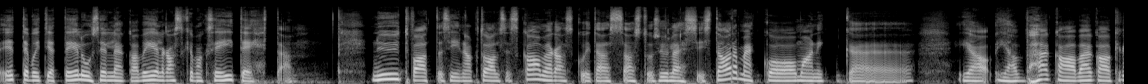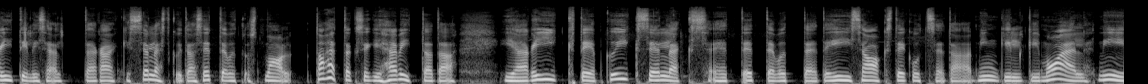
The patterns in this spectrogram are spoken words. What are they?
ettevõtjate elu sellega veel raskemaks ei tehta nüüd vaatasin Aktuaalses Kaameras, kuidas astus üles siis Tarmeko omanik äh, ja, ja väga-väga kriitiliselt rääkis sellest, kuidas ettevõtlust maal tahetaksegi hävitada ja riik teeb kõik selleks, et ettevõtted ei saaks tegutseda mingilgi moel nii,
